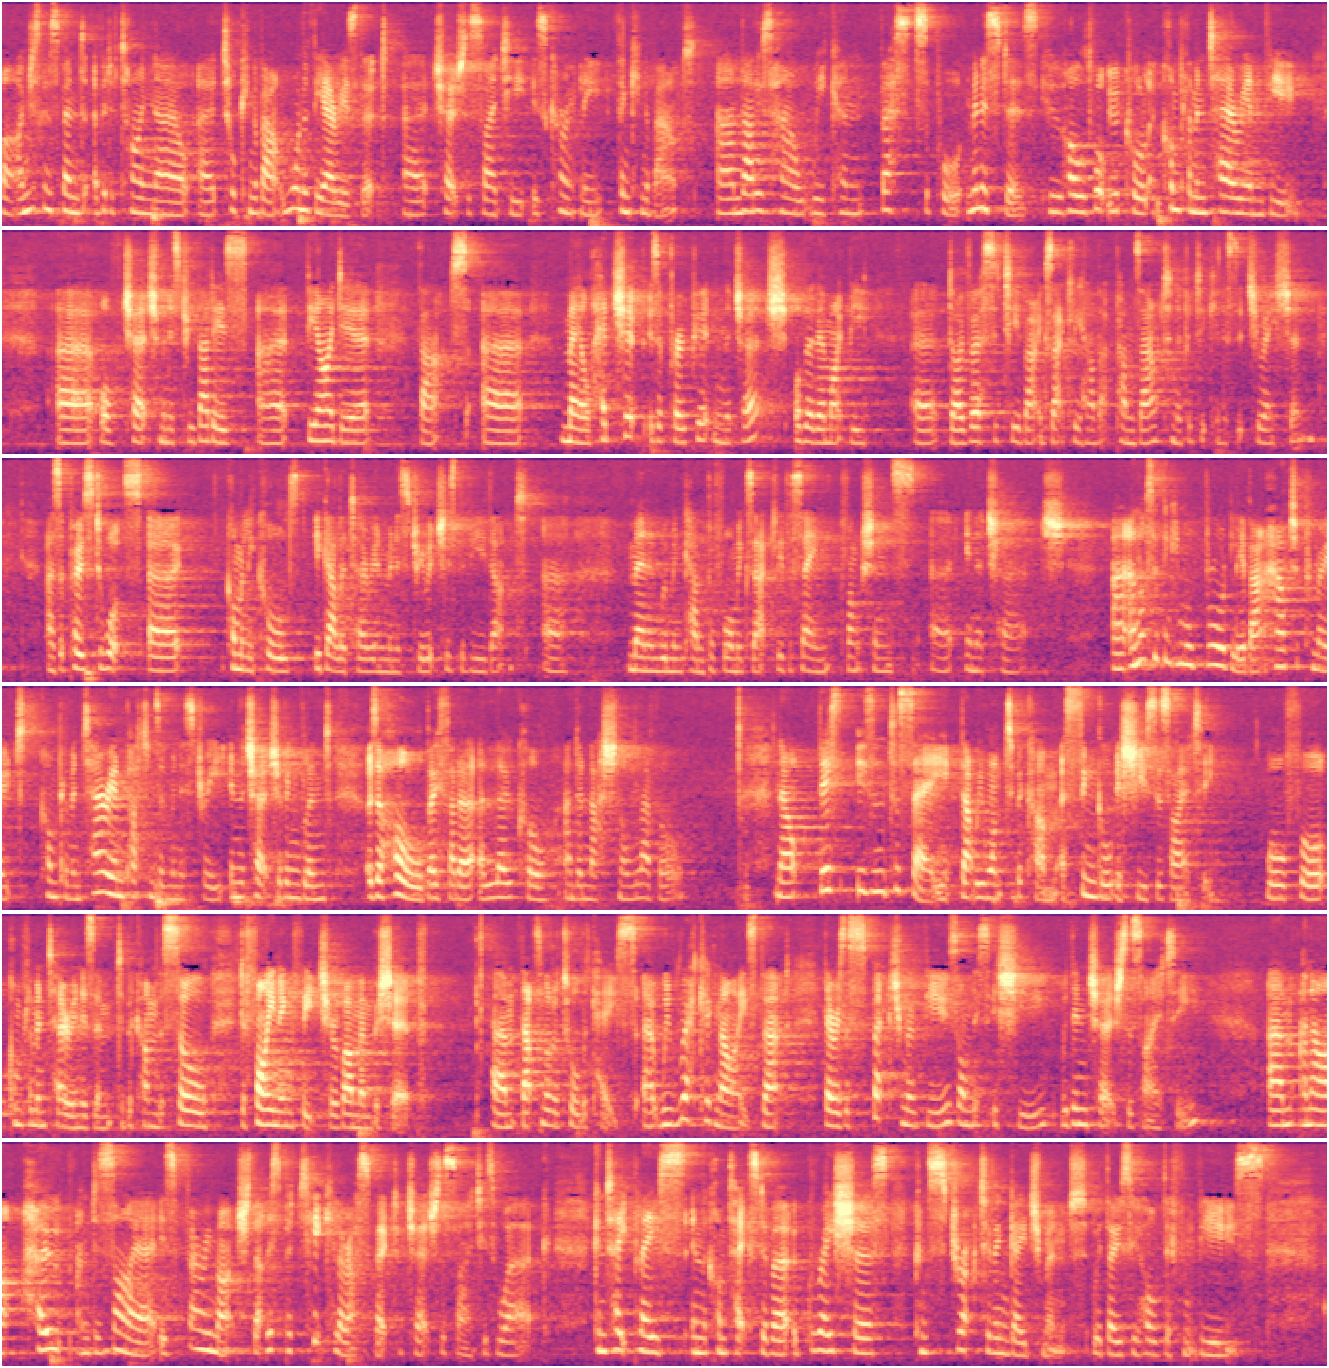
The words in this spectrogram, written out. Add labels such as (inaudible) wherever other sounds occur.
Well, I'm just going to spend a bit of time now uh, talking about one of the areas that uh, Church Society is currently thinking about, and that is how we can best support ministers who hold what we would call a complementarian view uh, of church ministry. That is uh, the idea that uh, male headship is appropriate in the church, although there might be uh, diversity about exactly how that pans out in a particular situation, as opposed to what's commonly called egalitarian ministry, which is the view that uh, men and women can perform exactly the same functions uh, in a church. Uh, and also thinking more broadly about how to promote complementarian patterns of ministry in the Church of England as a whole, both at a, a local and a national level. Now, this isn't to say that we want to become a single issue society or for complementarianism to become the sole defining feature of our membership. Um, that's not at all the case. Uh, we recognise that there is a spectrum of views on this issue within church society, um, and our hope and desire is very much that this particular aspect of church society's work can take place in the context of a, a gracious, constructive engagement with those who hold different views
